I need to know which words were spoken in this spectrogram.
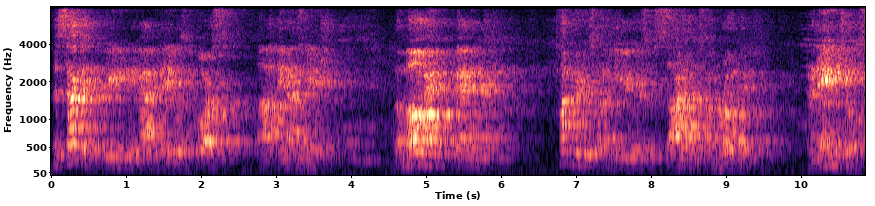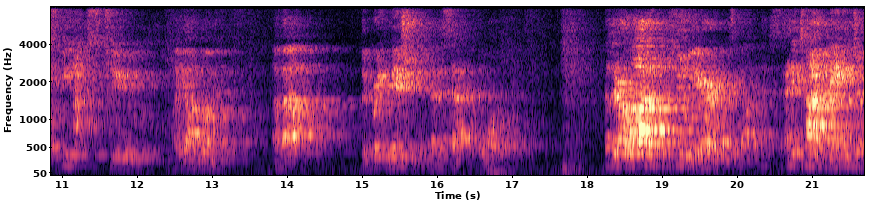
The second reading we have today was, of course, uh, the Annunciation. The moment when hundreds of years of silence are broken and an angel speaks to a young woman about the great mission that is set before her. Now, there are a lot of peculiarities about this. Anytime an angel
